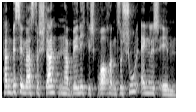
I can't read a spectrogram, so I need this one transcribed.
Ich habe ein bisschen was verstanden, habe wenig gesprochen, so Schulenglisch eben.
